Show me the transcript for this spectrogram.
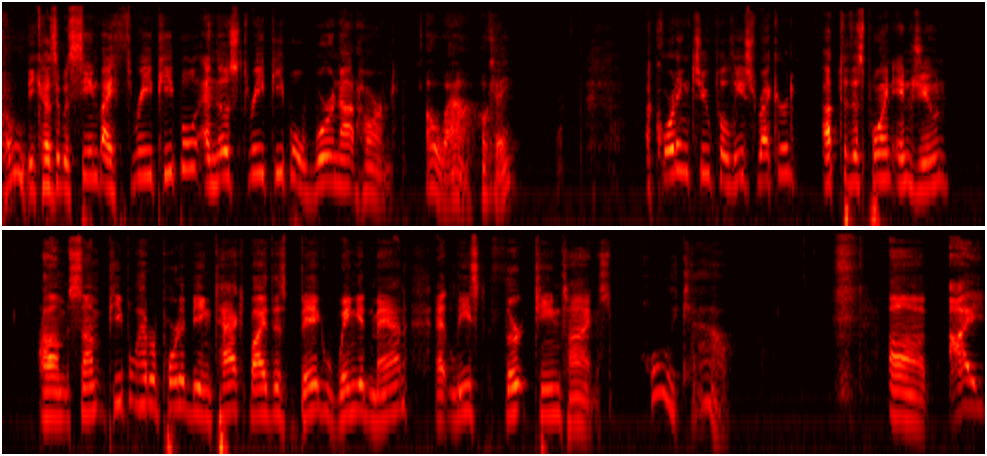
oh. because it was seen by three people, and those three people were not harmed. Oh wow. Okay. According to police record, up to this point in June, um, some people had reported being attacked by this big winged man at least 13 times. Holy cow. Uh, I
